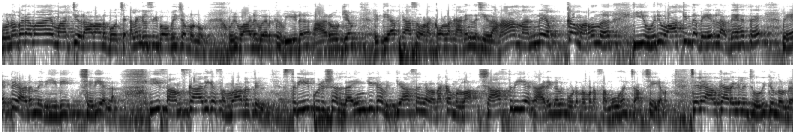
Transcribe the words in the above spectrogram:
ഗുണപരമായ മാറ്റിയ ഒരാളാണ് ബോച്ച അല്ലെങ്കിൽ ശ്രീ ബോബി ചമ്മണ്ണു ഒരുപാട് പേർക്ക് വീട് ആരോഗ്യം വിദ്യാഭ്യാസം അടക്കമുള്ള കാര്യങ്ങൾ ചെയ്താണ് ആ നന്മയൊക്കെ മറന്ന് ഈ ഒരു വാക്കിന്റെ പേരിൽ അദ്ദേഹത്തെ വേട്ടയാടുന്ന രീതി ശരിയല്ല. ഈ സാംസ്കാരിക സംവാദത്തിൽ സ്ത്രീ പുരുഷ ലൈംഗിക വ്യത്യാസങ്ങൾ അടക്കമുള്ള ശാസ്ത്രീയ കാര്യങ്ങളും കൂടെ നമ്മുടെ സമൂഹം ചർച്ച ചെയ്യണം. ചില ആൾക്കാരെങ്കിലും ചോദിക്കുന്നുണ്ട്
